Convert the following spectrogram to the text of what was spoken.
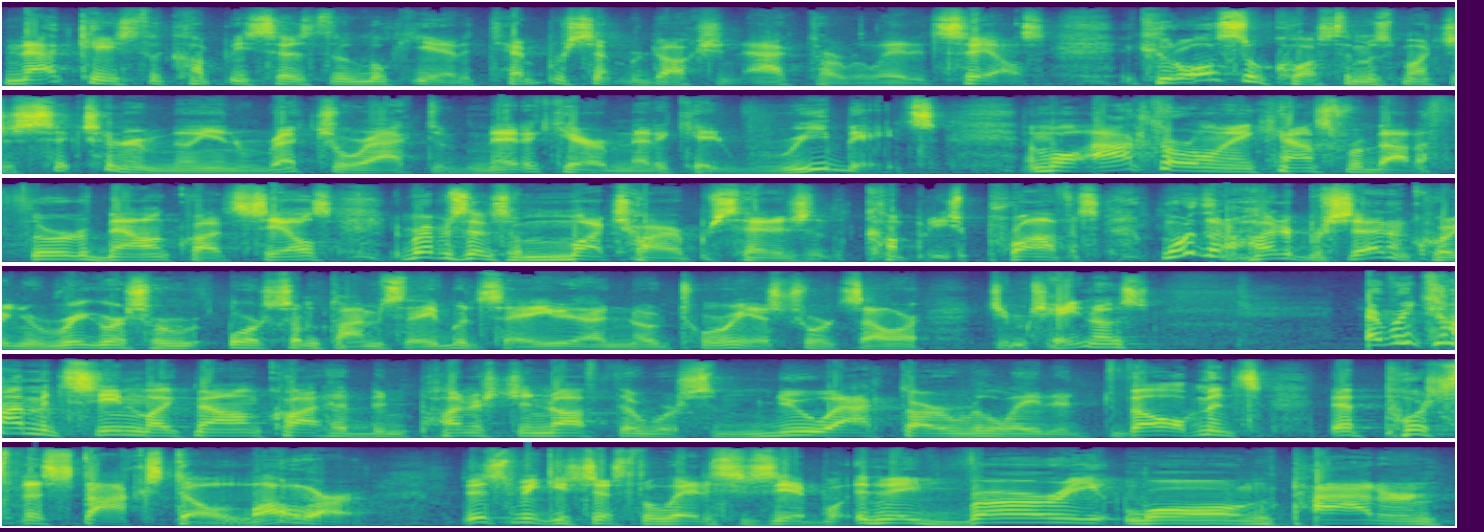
In that case, the company says they're looking at a 10% reduction in Acthar-related sales. It could also cost them as much as 600 million in retroactive Medicare and Medicaid rebates. And while Acthar only accounts for about a third of Mallinckrodt's sales, it represents a much higher percentage of the company's profits, more than 100%, according to rigorous or, or sometimes they would say a notorious short seller Jim Chanos. Every time it seemed like Mallinckrodt had been punished enough, there were some new Acthar related developments that pushed the stock still lower. This week is just the latest example in a very long pattern.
